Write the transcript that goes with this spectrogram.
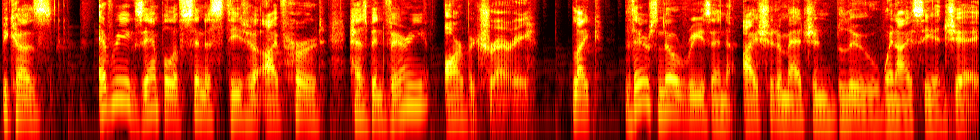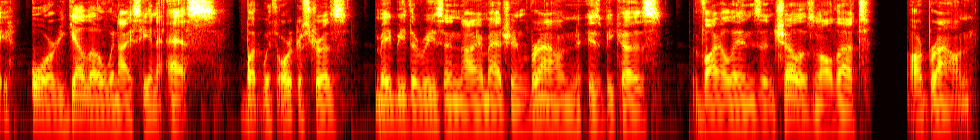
because every example of synesthesia I've heard has been very arbitrary. Like, there's no reason I should imagine blue when I see a J, or yellow when I see an S. But with orchestras, maybe the reason I imagine brown is because violins and cellos and all that are brown.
